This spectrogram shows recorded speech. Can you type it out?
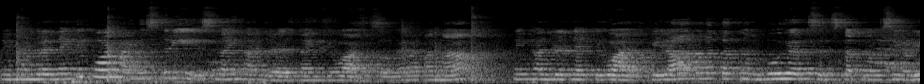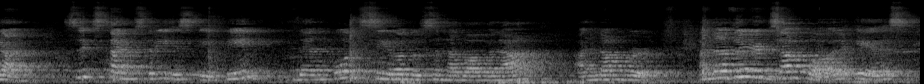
994 minus 3 is 991. So, meron ka na 991. Kailangan mo ng tatlong guhit since tatlong zero yan. 6 times 3 is 18. Then, put 0 doon sa nawawala a number. Another example is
